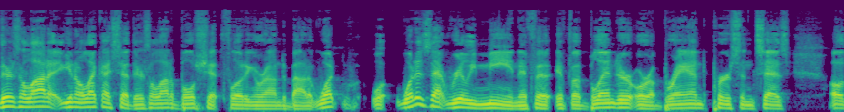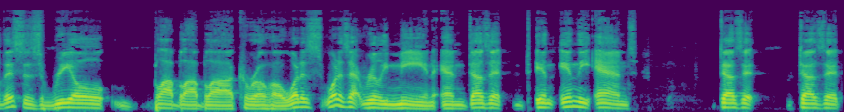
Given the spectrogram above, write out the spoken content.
there's a lot of you know like i said there's a lot of bullshit floating around about it what what, what does that really mean if a if a blender or a brand person says oh this is real blah blah blah corojo what is what does that really mean? And does it in in the end does it does it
